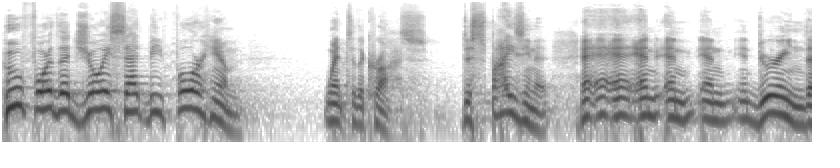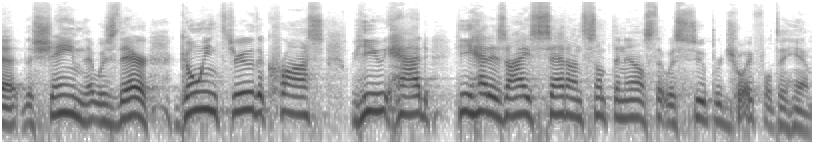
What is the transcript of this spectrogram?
who for the joy set before him went to the cross, despising it. And, and, and, enduring the, the shame that was there, going through the cross, he had, he had his eyes set on something else that was super joyful to him.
